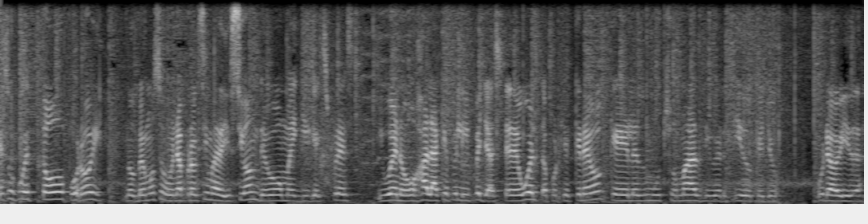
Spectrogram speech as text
eso fue todo por hoy. Nos vemos en una próxima edición de Oh My Geek Express. Y bueno, ojalá que Felipe ya esté de vuelta porque creo que él es mucho más divertido que yo. Pura vida.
